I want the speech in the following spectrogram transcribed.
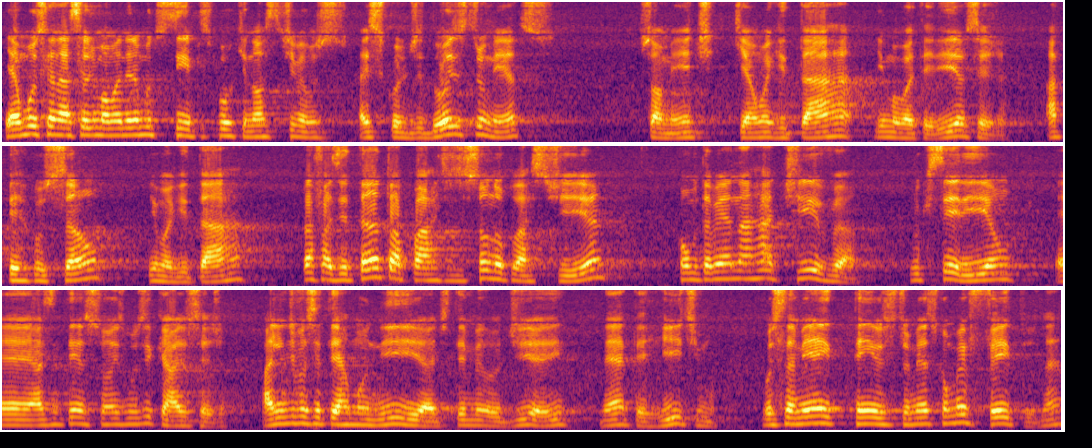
E a música nasceu de uma maneira muito simples, porque nós tivemos a escolha de dois instrumentos somente, que é uma guitarra e uma bateria, ou seja, a percussão e uma guitarra, para fazer tanto a parte de sonoplastia, como também a narrativa do que seriam é, as intenções musicais, ou seja, além de você ter harmonia, de ter melodia aí, né, ter ritmo, você também tem os instrumentos como efeitos, né?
